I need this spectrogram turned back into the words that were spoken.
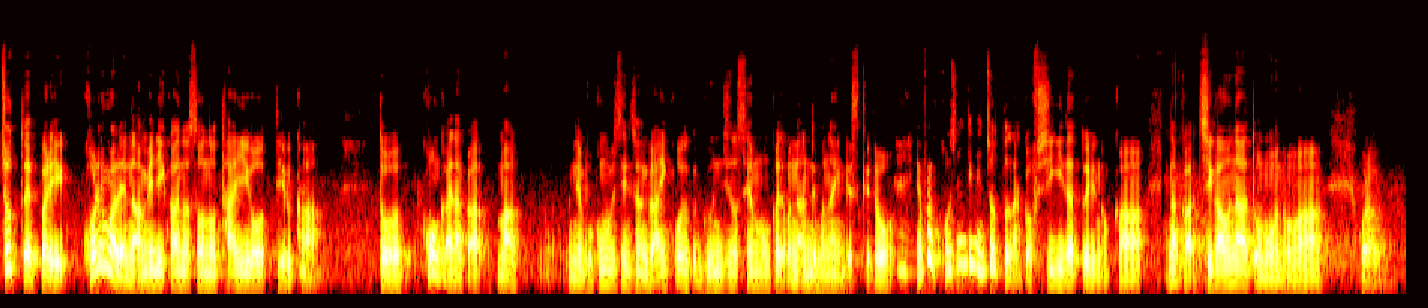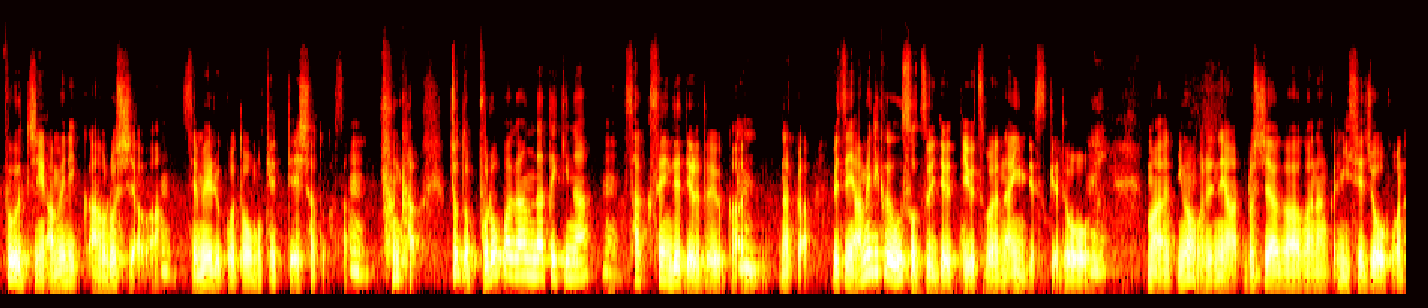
ちょっとやっぱりこれまでのアメリカのその対応っていうかと今回なんかまあね、僕も別にその外交とか軍事の専門家でも何でもないんですけどやっぱり個人的にちょっとなんか不思議だというのかなんか違うなと思うのはほらプーチンアメリカあロシアは攻めることをもう決定したとかさ、うん、なんかちょっとプロパガンダ的な作戦に出てるというか、うん、なんか別にアメリカが嘘をついてるっていうつもりはないんですけど、はい、まあ今までねロシア側がなんか偽情報を流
